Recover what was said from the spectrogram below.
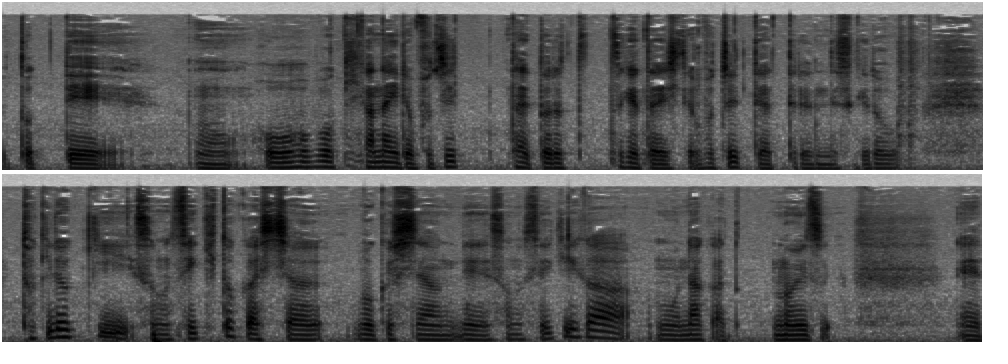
ク撮ってもうほぼほぼ聞かないでポチッタイトルつけたりしてポチッてやってるんですけど時々その咳とかしちゃう僕しちゃうんでその咳がもうなんかノイズえっ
